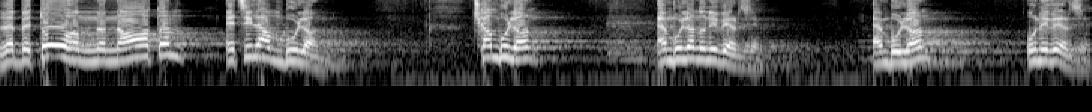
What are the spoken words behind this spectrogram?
Dhe betohem në natën E cila mbulon Çka mbulon? E mbulon universin E mbulon universin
